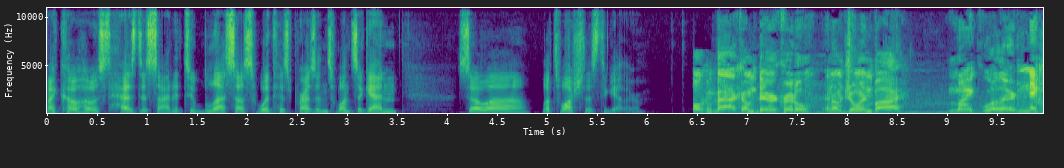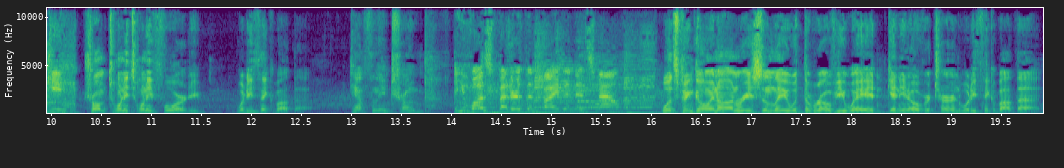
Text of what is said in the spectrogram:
my co host has decided to bless us with his presence once again. So uh, let's watch this together. Welcome back. I'm Derek Riddle, and I'm joined by Mike Willard. Nikki. Trump 2024. Do you, what do you think about that? Definitely Trump. He was better than Biden is now. What's been going on recently with the Roe v. Wade getting overturned? What do you think about that?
